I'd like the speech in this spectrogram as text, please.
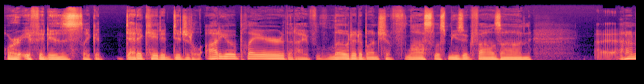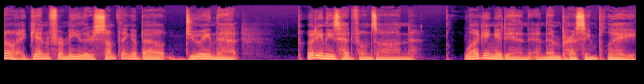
or if it is like a dedicated digital audio player that I've loaded a bunch of lossless music files on. I don't know. Again, for me, there's something about doing that, putting these headphones on, plugging it in and then pressing play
